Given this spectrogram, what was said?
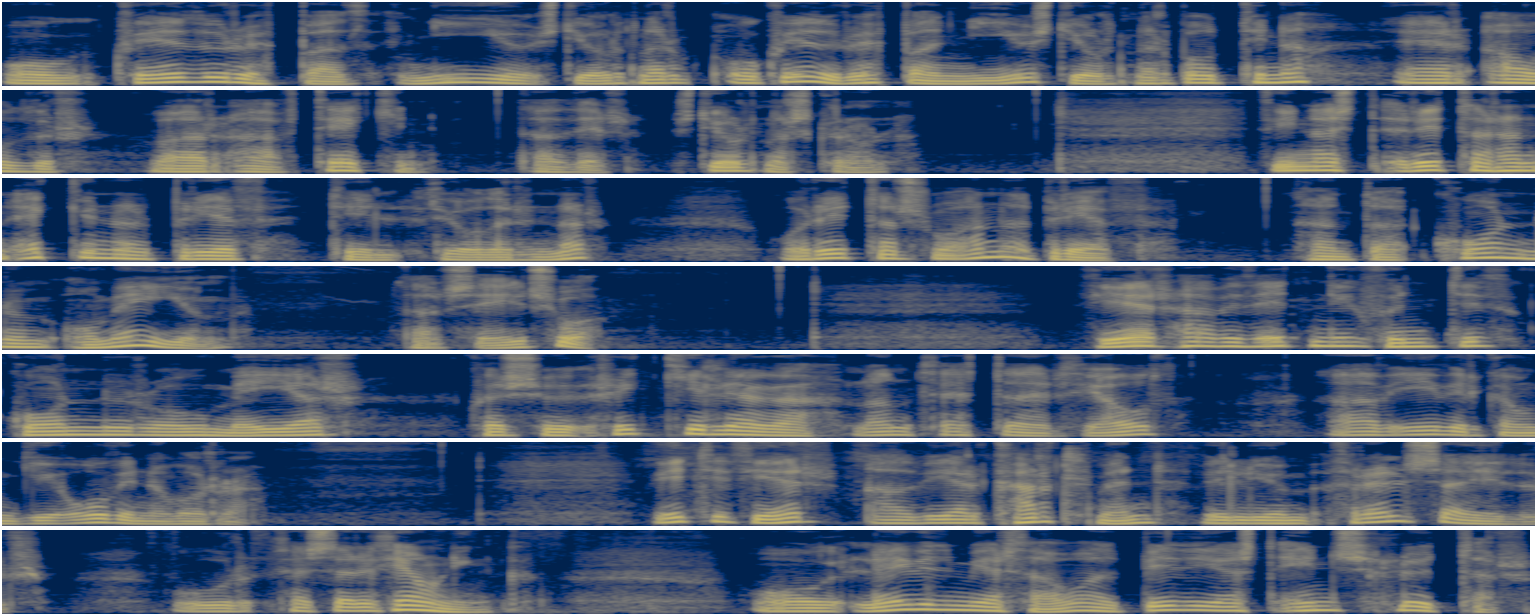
og hveður upp að nýju stjórnar og hveður upp að nýju stjórnarbótina er áður var af tekin, það er stjórnarskrána. Því næst reytar hann ekkunar bref til þjóðarinnar og reytar svo annað bref handa konum og megjum. Þar segir svo. Þér hafið einnig fundið konur og megar hversu hryggilega land þetta er þjáð af yfirgangi ofinnavorra. Viti þér að við er karlmenn viljum frelsa yður úr þessari þjáning og leifið mér þá að byggjast eins hlutar.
